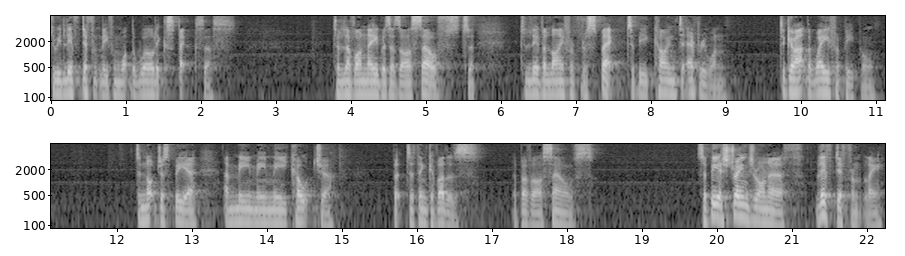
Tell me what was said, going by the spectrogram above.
Do we live differently from what the world expects us? To love our neighbours as ourselves, to, to live a life of respect, to be kind to everyone, to go out the way for people, to not just be a, a me, me, me culture, but to think of others above ourselves. So be a stranger on earth, live differently,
